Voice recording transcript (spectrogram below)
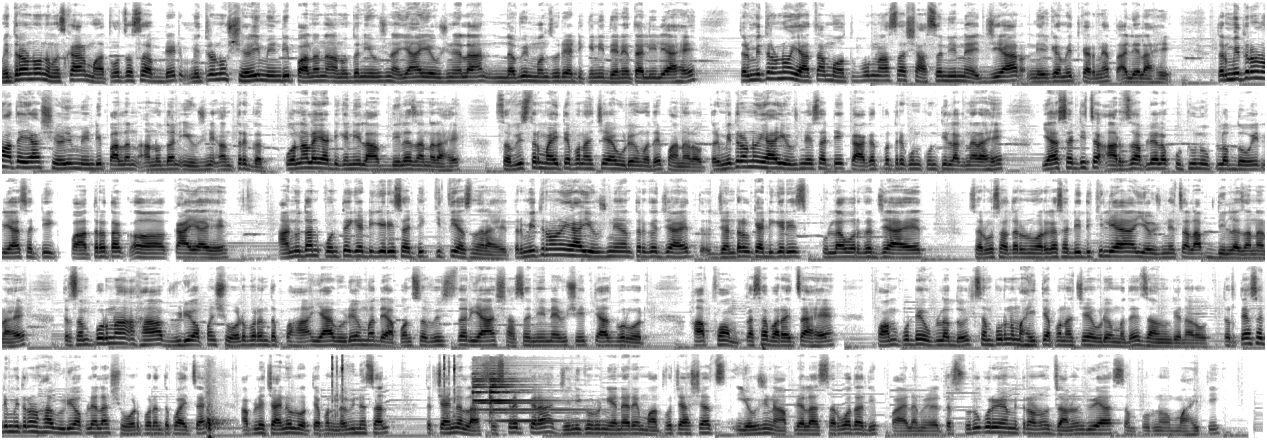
मित्रांनो नमस्कार. महत्त्वाचं असं अपडेट मित्रांनो शेळी मेंढी पालन अनुदान योजना या योजनेला नवीन मंजुरी या ठिकाणी देण्यात आलेली आहे. तर मित्रांनो याचा महत्त्वपूर्ण असा शासन निर्णय जी आर निर्गमित करण्यात आलेला आहे. तर मित्रांनो आता या शेळी मेंढी पालन अनुदान योजनेअंतर्गत कोणाला या ठिकाणी लाभ दिला जाणार आहे? सविस्तर माहिती आपण आजच्या या व्हिडिओमध्ये पाहणार आहोत. तर मित्रांनो या योजनेसाठी कागदपत्रे कोणकोणती लागणार आहे? यासाठीचा अर्ज आपल्याला कुठून उपलब्ध होईल? यासाठी पात्रता काय आहे? अनुदान कोणत्या कॅटेगरीसाठी किती असणार आहे? तर मित्रांनो या योजनेअंतर्गत जे आहेत जनरल कॅटेगरीज खुला वर्ग जे आहेत सर्वसाधारण वर्गासाठी देखील या योजनेचा लाभ दिला जाणार आहे. तर संपूर्ण हा व्हिडिओ आपण शेवटपर्यंत पहा. या व्हिडिओमध्ये आपण सविस्तर या शासन निर्णयाविषयी त्याचबरोबर हा फॉर्म कसा भरायचा आहे फॉर्म कुठे उपलब्ध होईल संपूर्ण माहिती आपण आजच्या व्हिडिओमध्ये जाणून घेणार आहोत. तर त्यासाठी मित्रांनो हा व्हिडिओ आपल्याला शेवटपर्यंत पाहायचा आहे. आपल्या चॅनलवरती आपण नवीन असाल तर चॅनलला सबस्क्राईब करा जेणेकरून येणाऱ्या महत्त्वाच्या अशाच योजना आपल्याला सर्वात आधी पाहायला मिळेल. तर सुरू करूया मित्रांनो जाणून घेऊया संपूर्ण माहिती.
